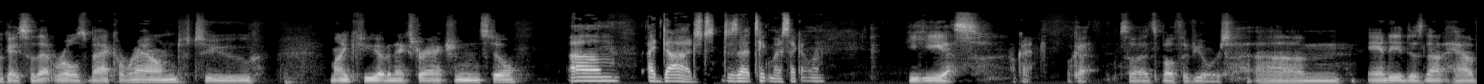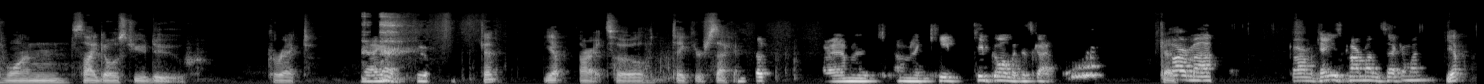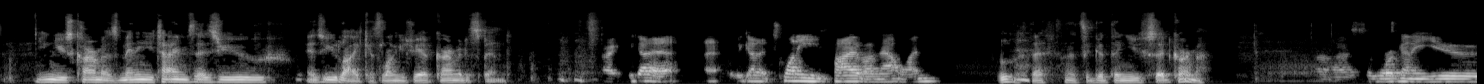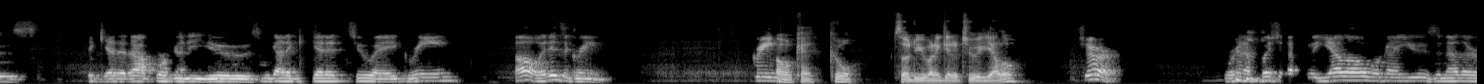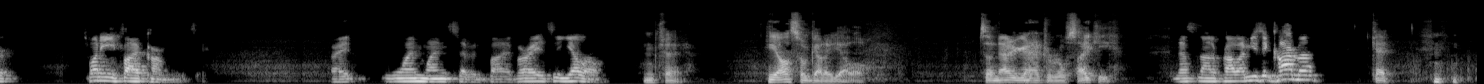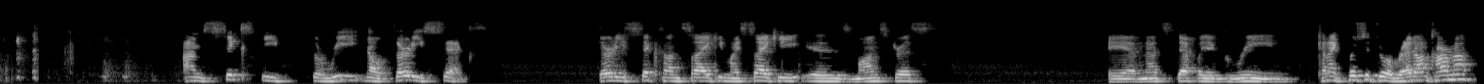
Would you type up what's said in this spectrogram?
okay, so that rolls back around to Mike. Do You have an extra action still? Um, I dodged. Does that take my second one? Yes. Okay. Okay. So that's both of yours. Um, Andy does not have one. Ghost, you do. Correct. Yeah, I got two. Okay. Yep. All right. So take your second. All right, I'm gonna I'm gonna keep keep going with this guy. Okay. Karma. Karma. Can I use karma on the second one? Yep. You can use karma as many times as you as you like, as long as you have karma to spend. All right, we got a uh, we got a 25 on that one. Ooh, that, that's a good thing you said karma. Uh, so we're gonna use to get it up. We're gonna use. We got to get it to a green. Oh, it is a green. Green. Oh, okay, cool. So do you want to get it to a yellow? Sure. We're gonna push it up to a yellow. We're gonna use another 25 karma. Let's see. All right, one one seven five. All right, it's a yellow. Okay. He also got a yellow. So now you're gonna have to roll psyche. That's not a problem. I'm using karma. Okay. I'm 63, no, 36. 36 on Psyche. My Psyche is monstrous. And that's definitely a green. Can I push it to a red on Karma?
